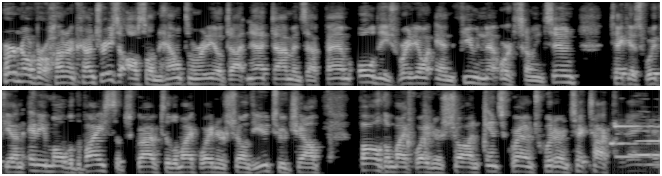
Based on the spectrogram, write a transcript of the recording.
Heard in over 100 countries, also on HamiltonRadio.net, Diamonds FM, Oldies Radio, and few networks coming soon. Take us with you on any mobile device. Subscribe to the Mike Wagner Show on the YouTube channel. Follow the Mike Wagner Show on Instagram, Twitter, and TikTok today.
